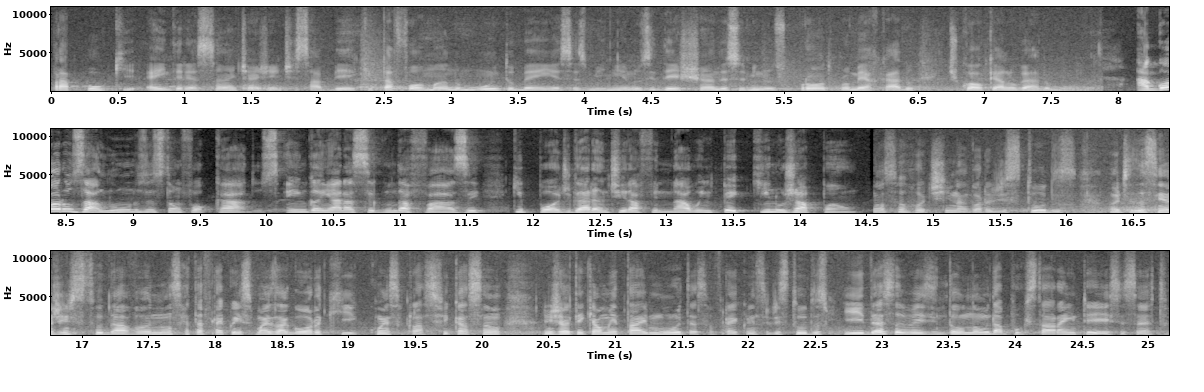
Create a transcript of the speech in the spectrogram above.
para a PUC é interessante a gente saber que está formando muito bem esses meninos e deixando esses meninos prontos para o mercado de qualquer lugar do mundo. Agora os alunos estão focados em ganhar a segunda fase, que pode garantir a final em Pequim, no Japão. Nossa rotina agora de estudos, antes assim a gente estudava numa certa frequência, mas agora que com essa classificação, a gente vai ter que aumentar muito essa frequência de estudos. E dessa vez, então, o nome da PUC estará entre esses, certo?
